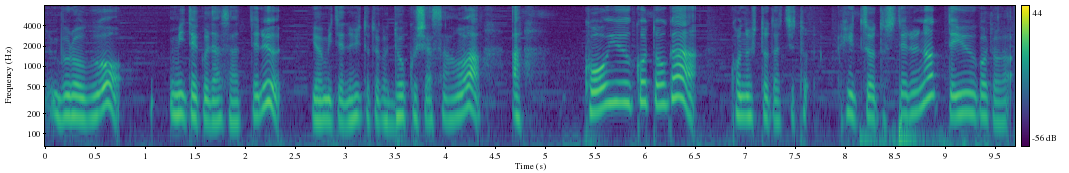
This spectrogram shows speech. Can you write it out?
ブログを見てくださってる読み手の人とか読者さんはあこういうことがこの人たちと必要としてるなっていうことが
